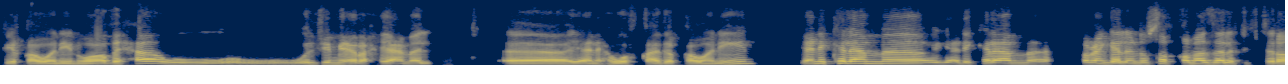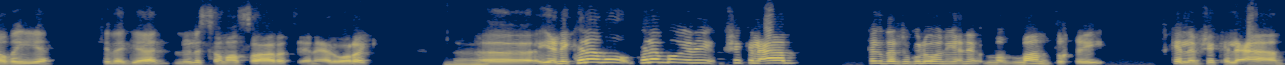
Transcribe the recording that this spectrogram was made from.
في قوانين واضحة والجميع راح يعمل آه، يعني هو وفق هذه القوانين. يعني كلام آه، يعني كلام طبعا قال إنه الصفقه ما زالت افتراضية كذا قال إنه لسه ما صارت يعني على الورق. نعم. يعني كلامه كلامه يعني بشكل عام تقدر تقولون يعني منطقي. تكلم بشكل عام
